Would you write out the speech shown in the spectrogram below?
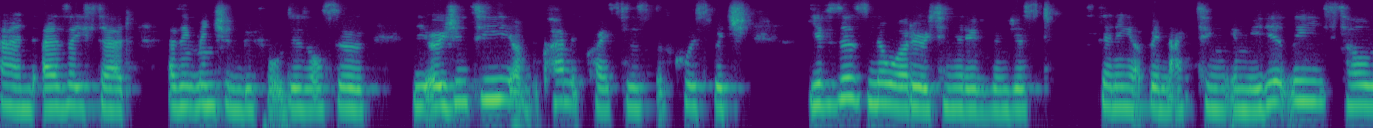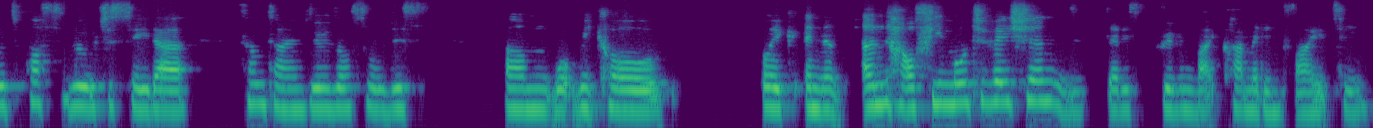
And as I said, as I mentioned before, there's also the urgency of the climate crisis, of course, which gives us no other alternative than just standing up and acting immediately. So it's possible to say that sometimes there's also this um, what we call like an unhealthy motivation that is driven by climate anxiety.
